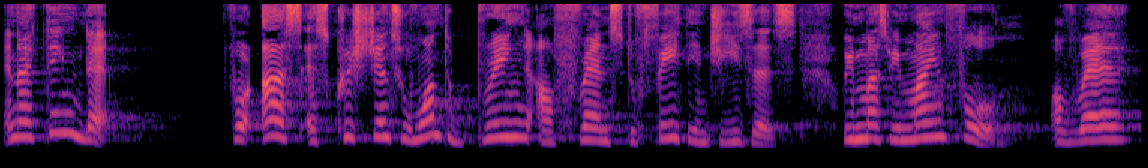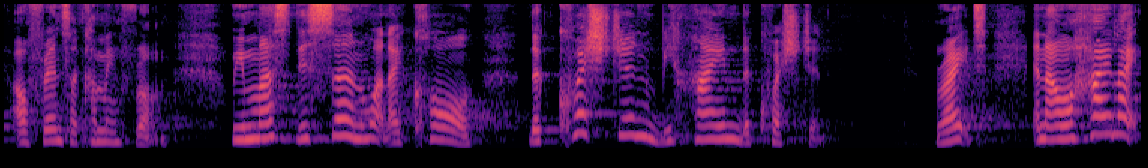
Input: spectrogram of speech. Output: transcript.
And I think that for us as Christians who want to bring our friends to faith in Jesus, we must be mindful of where our friends are coming from. We must discern what I call the question behind the question, right? And I will highlight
